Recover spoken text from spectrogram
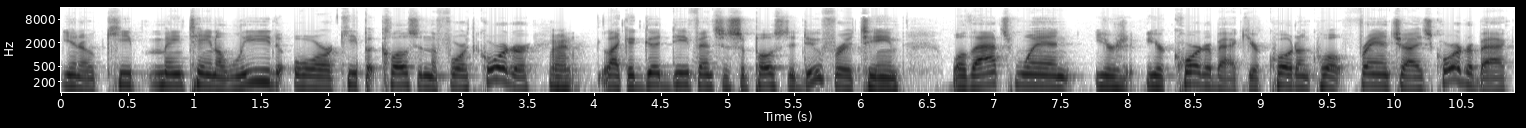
you know, keep maintain a lead or keep it close in the fourth quarter, right. like a good defense is supposed to do for a team, well that's when your your quarterback, your quote unquote franchise quarterback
